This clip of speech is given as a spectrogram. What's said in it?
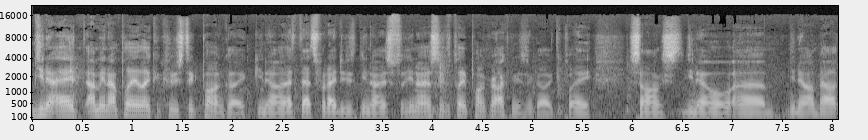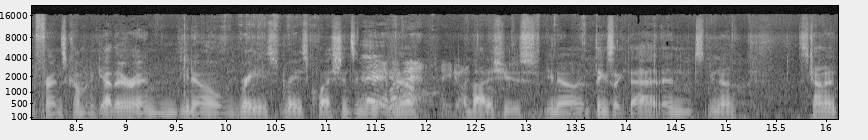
you know, I, I mean, I play like acoustic punk. Like you know, that's that's what I do. You know, I just, you know, I just like to play punk rock music. I like to play songs. You know, uh, you know about friends coming together and you know raise raise questions and Hey, you know you about issues. You know, and things like that. And you know, it's kind of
